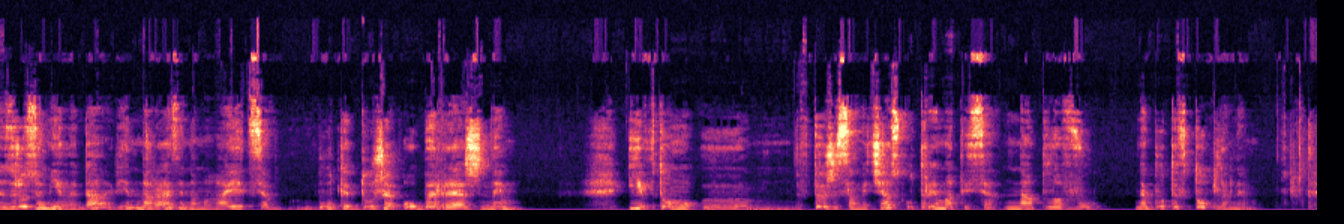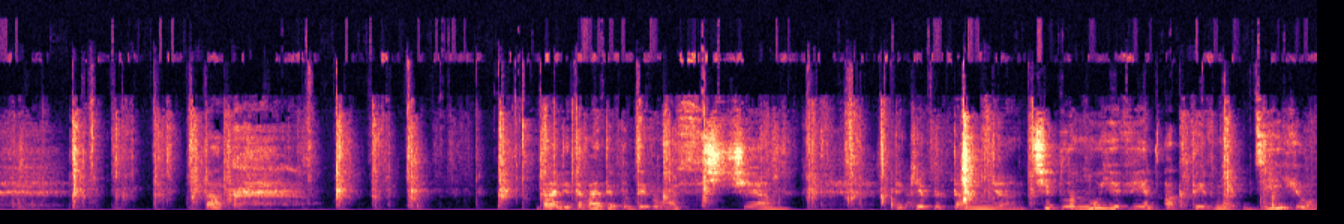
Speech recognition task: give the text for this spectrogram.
зрозуміли, да? він наразі намагається бути дуже обережним. І в, тому, е, в той же самий час утриматися на плаву, не бути втопленим. Так. Далі, давайте подивимось ще таке питання. Чи планує він активну дію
